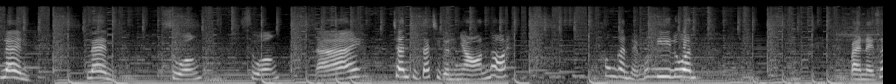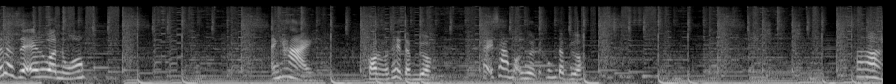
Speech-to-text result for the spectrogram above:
lên lên xuống xuống. Đấy, chân chúng ta chỉ cần nhón thôi. Không cần phải bước đi luôn. Bài này rất là dễ luôn, đúng không? Anh Hải còn có thể tập được. Tại sao mọi người lại không tập được? À.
